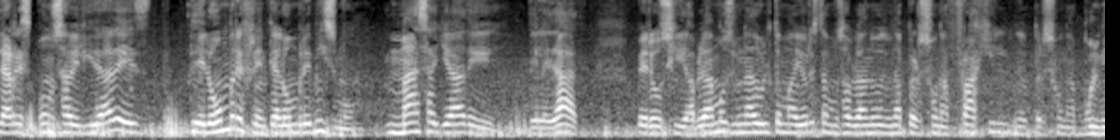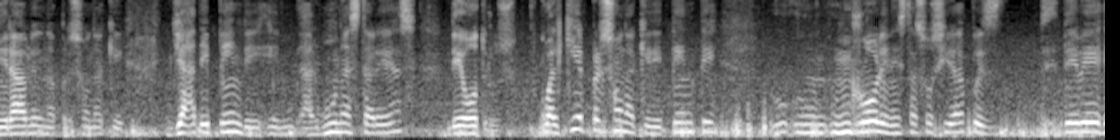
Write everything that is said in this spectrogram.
La responsabilidad es del hombre frente al hombre mismo, más allá de, de la edad. Pero si hablamos de un adulto mayor, estamos hablando de una persona frágil, de una persona vulnerable, de una persona que ya depende en algunas tareas de otros cualquier persona que detente un, rol en esta sociedad, pues debe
